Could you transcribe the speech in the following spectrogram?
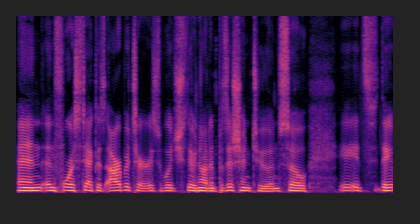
and and forced to act as arbiters, which they're not in position to. And so it's they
